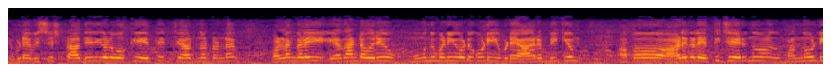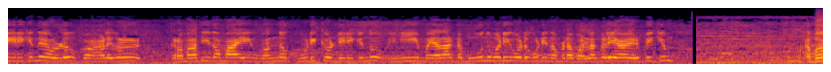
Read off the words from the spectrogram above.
ഇവിടെ വിശിഷ്ട അതിഥികളും ഒക്കെ എത്തിച്ചേർന്നിട്ടുണ്ട്. വള്ളംകളി ഏതാണ്ട് ഒരു മൂന്ന് മണിയോടുകൂടി ഇവിടെ ആരംഭിക്കും. അപ്പോൾ ആളുകൾ എത്തിച്ചേരുന്നു വന്നുകൊണ്ടിരിക്കുന്നേ ഉള്ളൂ. ഇപ്പൊ ആളുകൾ ക്രമാതീതമായി വന്ന് കൂടിക്കൊണ്ടിരിക്കുന്നു. ഇനിയും ഏതാണ്ട് മൂന്ന് മണിയോടുകൂടി നമ്മുടെ വള്ളംകളി ആരംഭിക്കും. അപ്പോൾ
